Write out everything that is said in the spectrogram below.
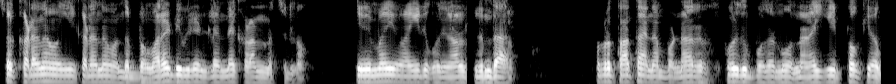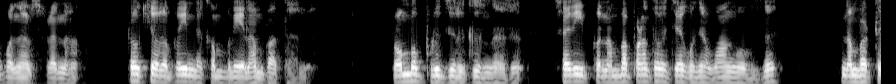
ஸோ கடனை வாங்கி கடனை வந்த வர டிவிடெண்ட்லேருந்தே கடன் வச்சிடலாம். இது மாதிரி வாங்கிட்டு கொஞ்ச நாள் இருந்தார். அப்புறம் தாத்தா என்ன பண்ணார்? பொழுது போதுன்னு ஒரு நாளைக்கு டோக்கியோ போனார் சடனாக டோக்கியோவில் போய் இந்த கம்பெனியெல்லாம் பார்த்தாரு. ரொம்ப பிடிச்சிருக்குன்னாரு. சரி இப்போ நம்ம பணத்தை வச்சே கொஞ்சம் வாங்குவோம்னு. நம்மகிட்ட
